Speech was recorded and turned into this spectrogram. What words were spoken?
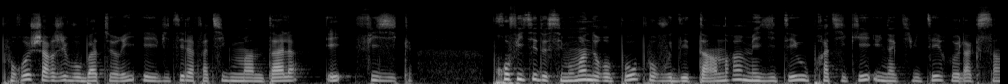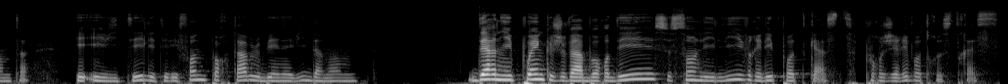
pour recharger vos batteries et éviter la fatigue mentale et physique. Profitez de ces moments de repos pour vous détendre, méditer ou pratiquer une activité relaxante et éviter les téléphones portables bien évidemment. Dernier point que je vais aborder, ce sont les livres et les podcasts pour gérer votre stress.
